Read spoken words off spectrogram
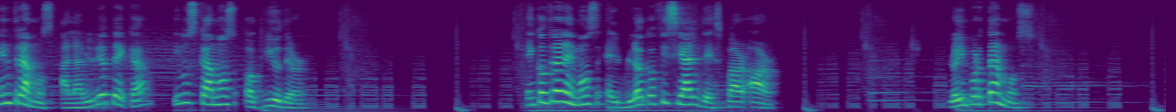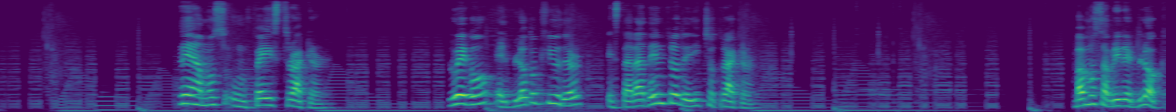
Entramos a la biblioteca y buscamos Occluder. Encontraremos el blog oficial de SparkArt. Lo importamos. Creamos un Face Tracker. Luego, el Block Occluder estará dentro de dicho tracker. Vamos a abrir el block.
